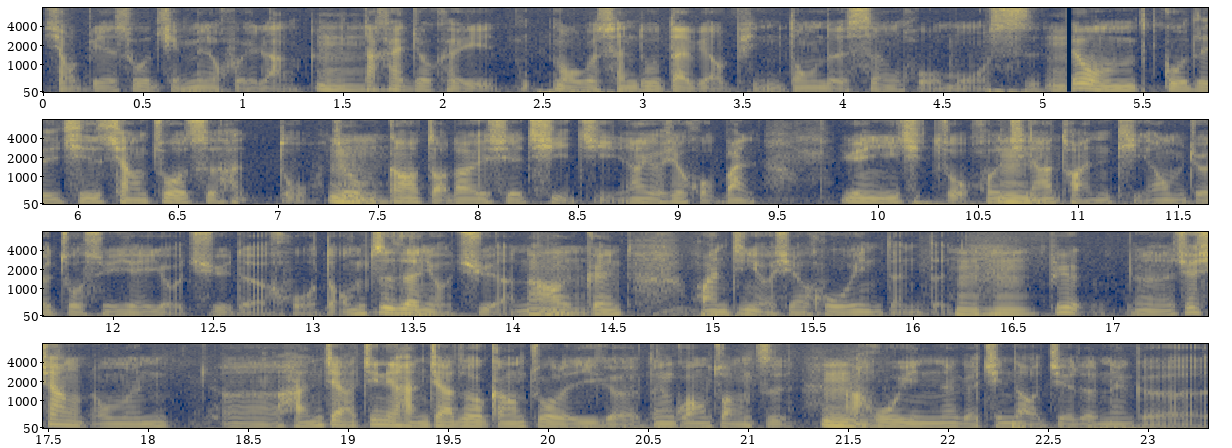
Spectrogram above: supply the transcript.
小别墅前面的回廊，嗯，大概就可以某个程度代表屏东的生活模式，所以我们骨子里其实想做。的事很多，所以我们刚好找到一些契机，然后有些伙伴愿意一起做，或者其他团体，然后我们就会做出一些有趣的活动。我们自认有趣啊，然后跟环境有些呼应等等。嗯哼，比如嗯，就像我们呃寒假今年寒假之后刚做了一个灯光装置，啊，呼应那个青岛街的那个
